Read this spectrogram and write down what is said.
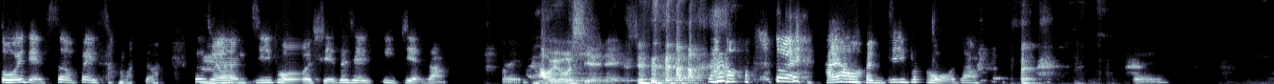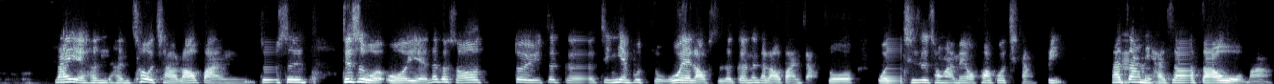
多一点设备什么的，就觉得很鸡婆写这些意见这样。对，还好有写呢。对，还好很鸡婆这样。对，那也很很凑巧，老板就是就是我我也那个时候。对于这个经验不足，我也老实的跟那个老板讲说，我其实从来没有画过墙壁。那这样你还是要找我吗？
